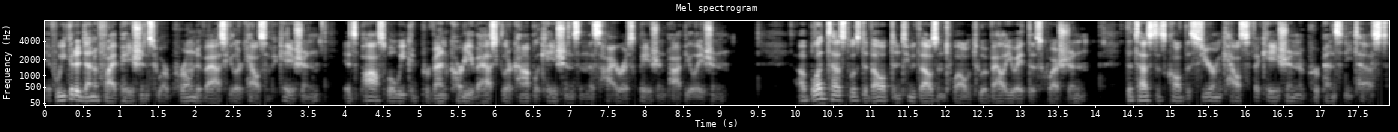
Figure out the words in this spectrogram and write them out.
If we could identify patients who are prone to vascular calcification, it's possible we could prevent cardiovascular complications in this high risk patient population. A blood test was developed in 2012 to evaluate this question. The test is called the Serum Calcification Propensity Test,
